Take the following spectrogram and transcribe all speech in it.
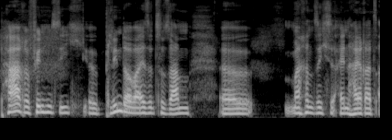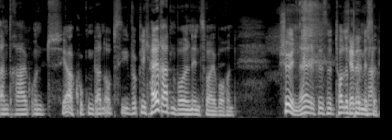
Paare finden sich äh, blinderweise zusammen, äh, machen sich einen Heiratsantrag und ja, gucken dann, ob sie wirklich heiraten wollen in zwei Wochen. Schön, ne? Das ist eine tolle Prämisse. Nach,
